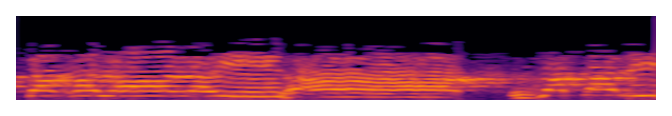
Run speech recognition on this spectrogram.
سکلا نہیں زکری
